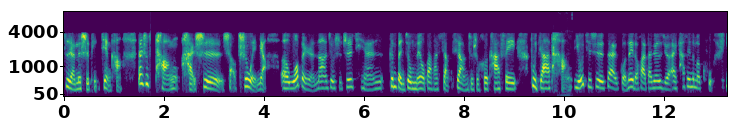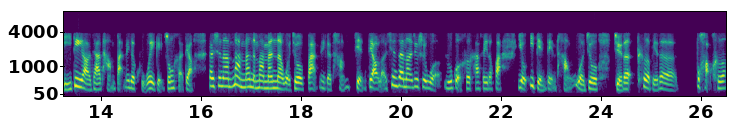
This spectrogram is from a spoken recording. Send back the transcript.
自然的食品健康，但是糖还是少吃为妙。呃，我本人呢，就是之前根本就没有办法想象，就是喝咖啡不加糖，尤其是在国内的话，大家都觉得，哎，咖啡那么苦，一定要加糖，把那个苦味给中和掉。但是呢，慢慢的、慢慢的，我就把那个糖减掉了。现在呢，就是我如果喝咖啡的话，有一点点糖，我就觉得特别的不好喝。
